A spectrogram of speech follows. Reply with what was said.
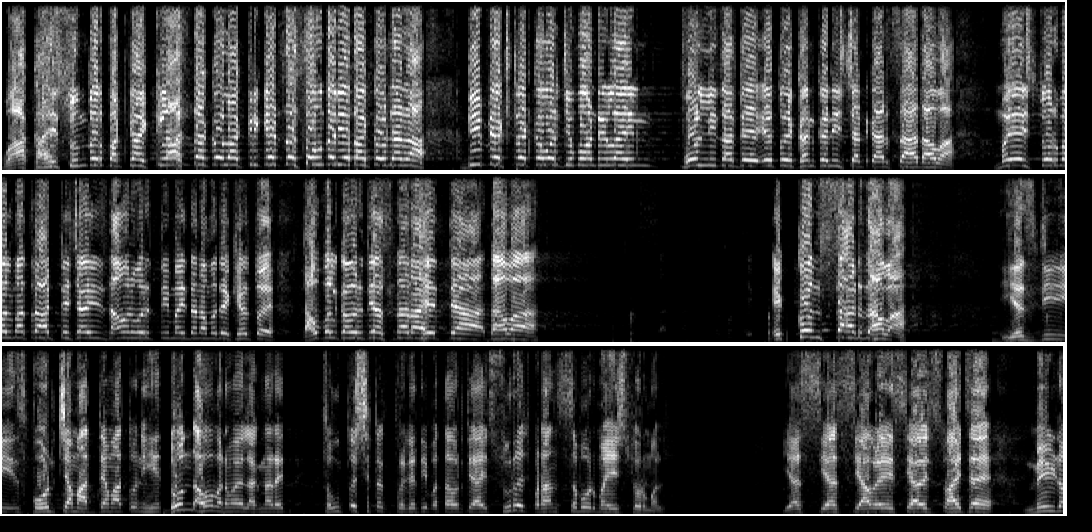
वा काय सुंदर पटका क्लास दाखवला क्रिकेटचं सौंदर्य दाखवणारा. डीप एक्स्ट्रा कव्हरची बाउंड्री लाईन फोडली जाते. येतोय खणखणीत षटकार सहा धावा महेश चोरबल मात्र अठ्ठेचाळीस धावांवरती मैदानामध्ये खेळतोय. धावफलकावरती असणार आहेत त्या धावा. एकोणसाठ धावा. एस डी स्पोर्टच्या माध्यमातून ही दोन धावा बनवाव्या लागणार आहेत. चौथं षटक प्रगती पथावरती आहे. सूरज पठाण समोर महेश तोरमल यस यस यावेळेस यावेळेस व्हायचंय. मिड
